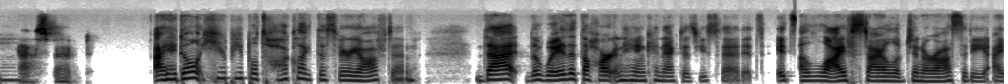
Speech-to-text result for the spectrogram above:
mm. aspect. I don't hear people talk like this very often. That the way that the heart and hand connect, as you said, it's it's a lifestyle of generosity. I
